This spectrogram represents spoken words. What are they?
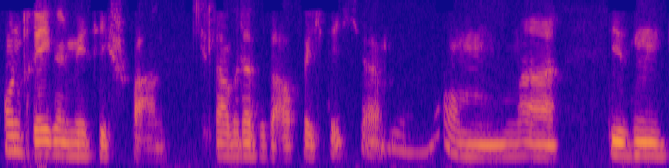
und regelmäßig sparen. Ich glaube, das ist auch wichtig, ähm, um äh, diesen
